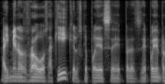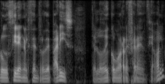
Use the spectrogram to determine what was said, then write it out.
hay menos robos aquí que los que puedes, eh, se pueden producir en el centro de París. Te lo doy como referencia, ¿vale?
